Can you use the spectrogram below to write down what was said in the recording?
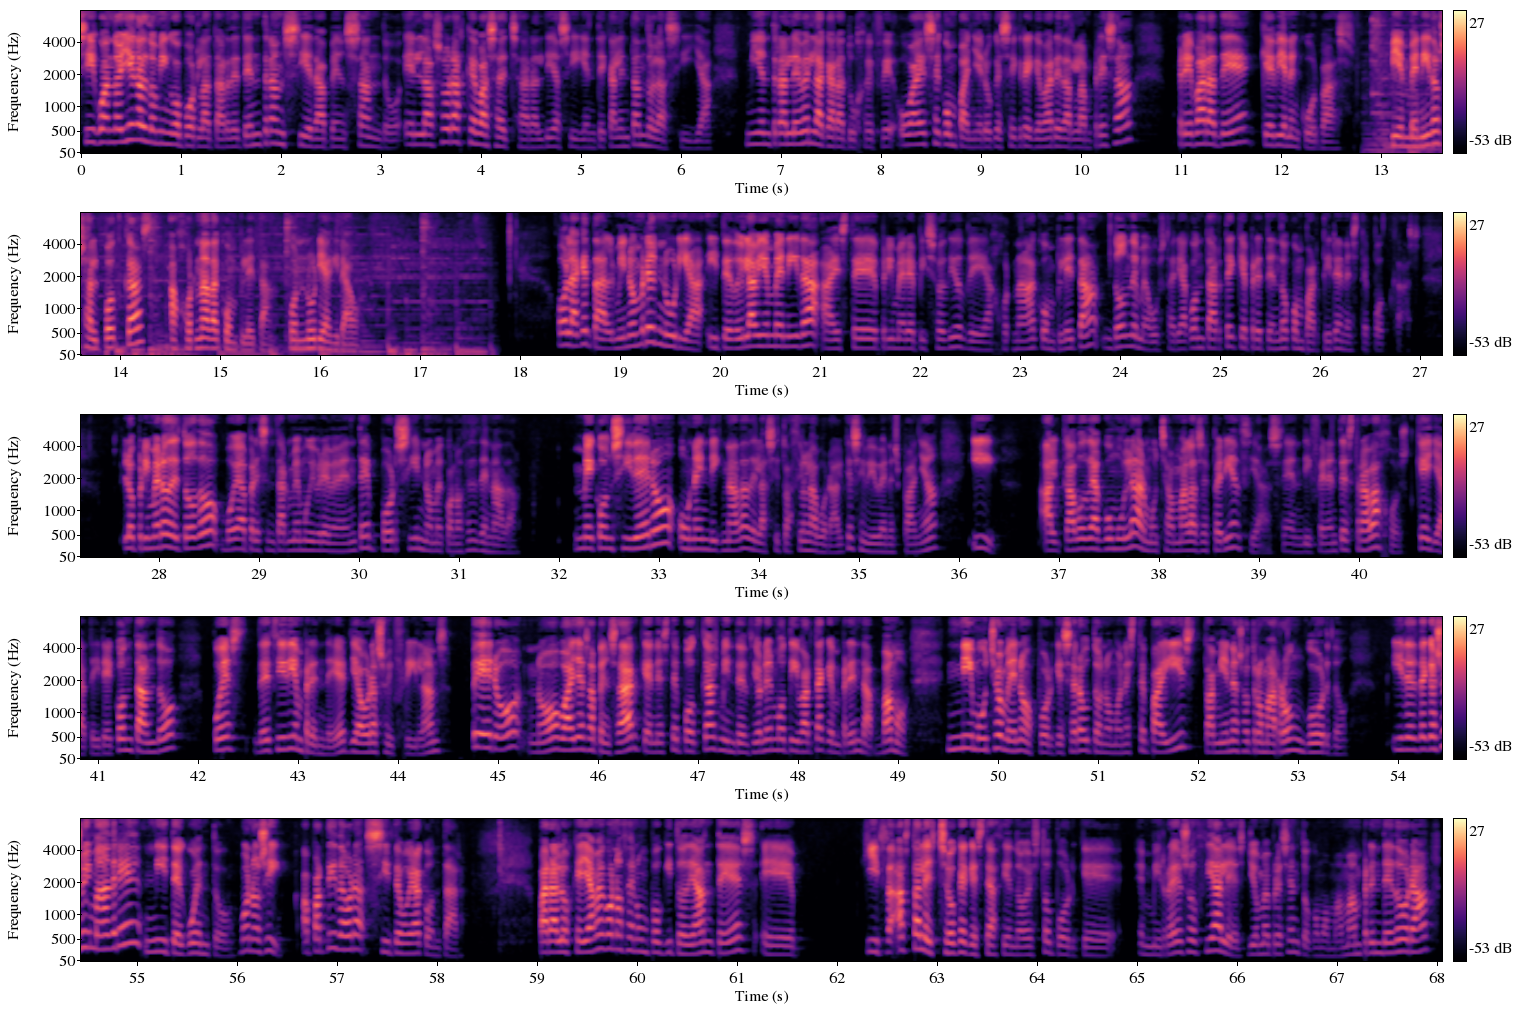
Si cuando llega el domingo por la tarde te entra ansiedad pensando en las horas que vas a echar al día siguiente calentando la silla, mientras le ves la cara a tu jefe o a ese compañero que se cree que va a heredar la empresa, prepárate que vienen curvas. Bienvenidos al podcast A Jornada Completa con Nuria Guirao. Hola, ¿qué tal? Mi nombre es Nuria y te doy la bienvenida a este primer episodio de A Jornada Completa, donde me gustaría contarte qué pretendo compartir en este podcast. Lo primero de todo, voy a presentarme muy brevemente por si no me conoces de nada. Me considero una indignada de la situación laboral que se vive en España y, al cabo de acumular muchas malas experiencias en diferentes trabajos que ya te iré contando, pues decidí emprender y ahora soy freelance. Pero no vayas a pensar que en este podcast mi intención es motivarte a que emprenda. Vamos, ni mucho menos, porque ser autónomo en este país también es otro marrón gordo. Y desde que soy madre, ni te cuento. Bueno, sí, a partir de ahora sí te voy a contar. Para los que ya me conocen un poquito de antes, eh, quizá hasta les choque que esté haciendo esto porque en mis redes sociales yo me presento como mamá emprendedora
